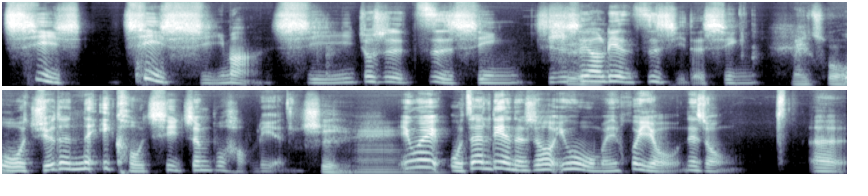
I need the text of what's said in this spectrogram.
气气息嘛，息就是自心，其实是要练自己的心。没错，我觉得那一口气真不好练。是，因为我在练的时候，因为我们会有那种，呃，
